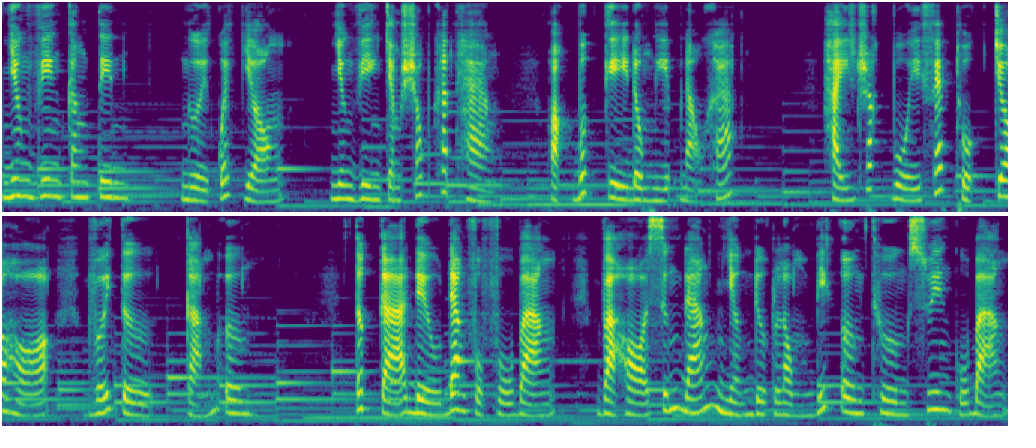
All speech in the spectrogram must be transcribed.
nhân viên căng tin người quét dọn nhân viên chăm sóc khách hàng hoặc bất kỳ đồng nghiệp nào khác. Hãy rắc bụi phép thuật cho họ với từ cảm ơn. Tất cả đều đang phục vụ bạn và họ xứng đáng nhận được lòng biết ơn thường xuyên của bạn.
